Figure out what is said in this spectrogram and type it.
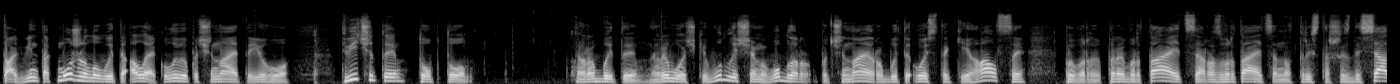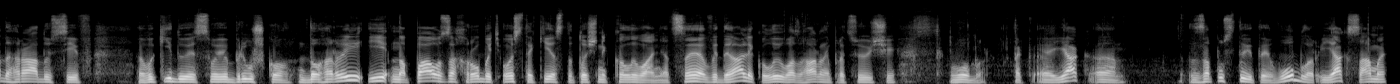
Так, він так може ловити, але коли ви починаєте його твічити, тобто робити ривочки вудлищами, воблер починає робити ось такі галси, перевертається, розвертається на 360 градусів, викидує своє брюшко догори і на паузах робить ось такі остаточні коливання. Це в ідеалі, коли у вас гарний працюючий воблер. Так е, як е, запустити воблер і як саме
